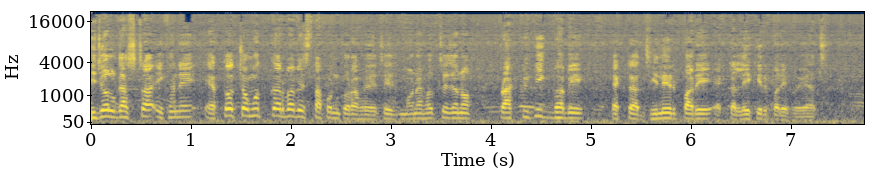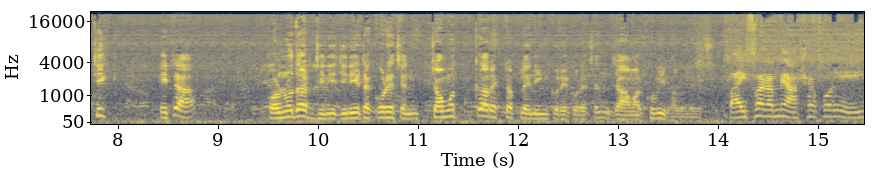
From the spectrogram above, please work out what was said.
হিজল গাছটা এখানে এত চমৎকারভাবে স্থাপন করা হয়েছে মনে হচ্ছে যেন প্রাকৃতিকভাবে একটা ঝিলের পারে একটা লেকের পারে হয়ে আছে। ঠিক এটা কর্ণদার যিনি যিনি এটা করেছেন চমৎকার একটা প্ল্যানিং করে করেছেন যা আমার খুবই ভালো লেগেছে। বাইফার আমি আসার পরে এই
